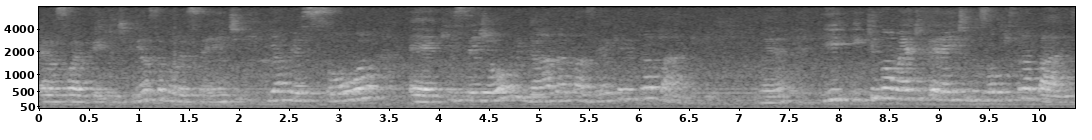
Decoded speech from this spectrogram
ela só é feita de criança e adolescente e a pessoa é, que seja obrigada a fazer aquele trabalho. Né? E, e, que não é diferente dos outros trabalhos,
